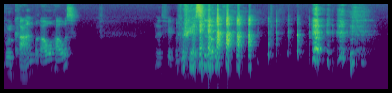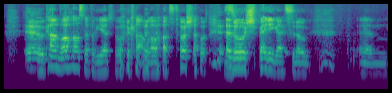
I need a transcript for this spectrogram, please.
Vulkanbrauhaus. Und jetzt fehlt mir das ähm, Vulkanbrauhaus repariert, Vulkanbrauhaus tauscht aus. So sperriger Slogan. Ähm,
